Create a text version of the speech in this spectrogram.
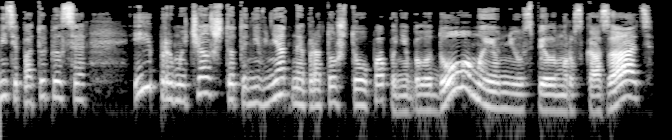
Митя потупился и промычал что-то невнятное про то, что у папы не было дома, и он не успел ему рассказать.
